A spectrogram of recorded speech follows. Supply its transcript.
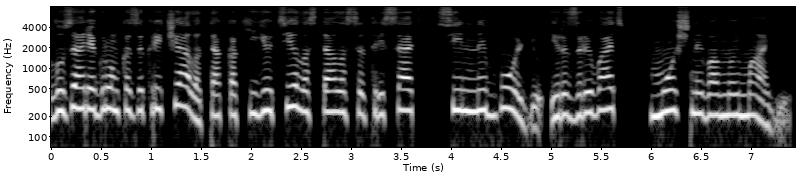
Лузария громко закричала, так как ее тело стало сотрясать сильной болью и разрывать мощной волной магии.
